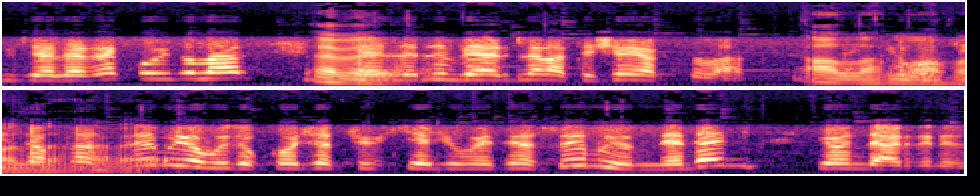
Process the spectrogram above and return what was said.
müzelerine koydular. Evet. Yerlerini verdiler, ateşe yaktılar. Allah Peki, muhafaza. Kitaplar evet. sığmıyor muydu koca Türkiye Cumhuriyeti'ne sığmıyor Neden gönderdiniz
